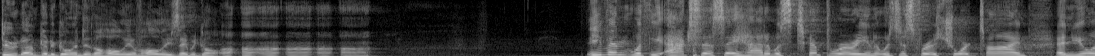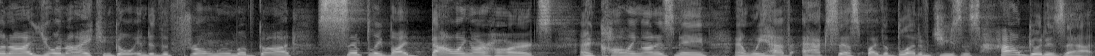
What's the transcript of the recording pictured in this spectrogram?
dude, I'm going to go into the Holy of Holies, they would go, uh uh uh uh uh uh. Even with the access they had, it was temporary and it was just for a short time. And you and I, you and I can go into the throne room of God simply by bowing our hearts and calling on His name, and we have access by the blood of Jesus. How good is that?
